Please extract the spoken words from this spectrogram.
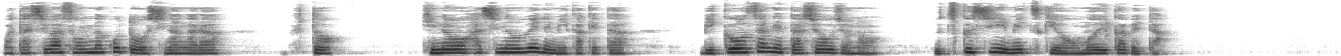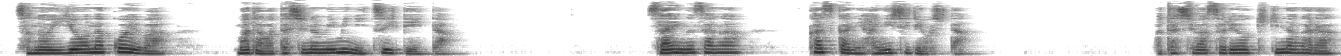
私はそんなことをしながら、ふと昨日橋の上で見かけた陸を下げた少女の美しい目つきを思い浮かべた。その異様な声はまだ私の耳についていた。三草がかすかに歯ぎしりをした。私はそれを聞きながら、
